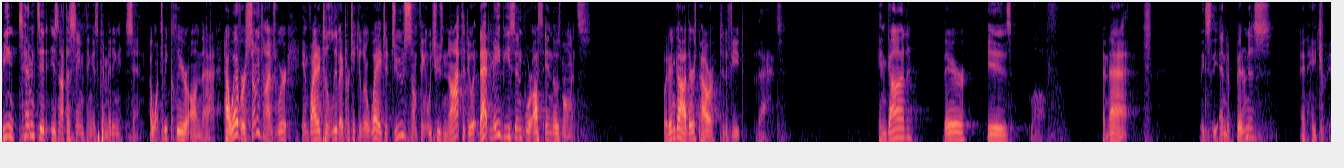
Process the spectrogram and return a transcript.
Being tempted is not the same thing as committing sin. I want to be clear on that. However, sometimes we're invited to live a particular way, to do something, and we choose not to do it. That may be sin for us in those moments. But in God, there's power to defeat that. In God, there is love. And that leads to the end of bitterness and hatred.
